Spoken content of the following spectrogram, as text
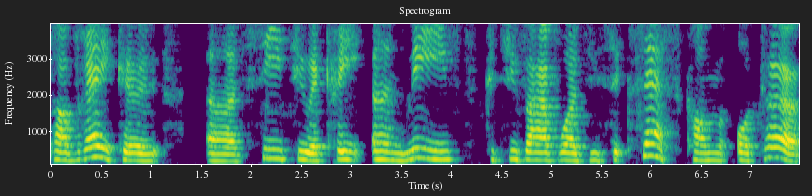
pas vrai que si tu écris un livre que tu vas avoir du succès comme auteur.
